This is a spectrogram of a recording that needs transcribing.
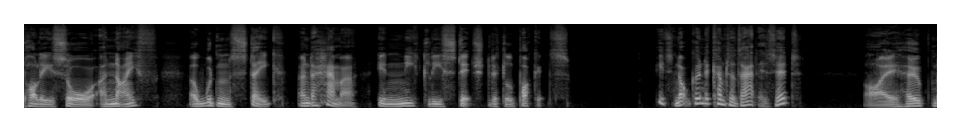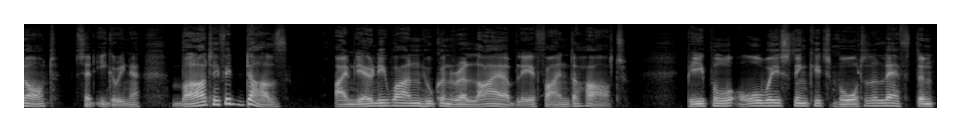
Polly saw a knife, a wooden stake, and a hammer in neatly stitched little pockets. It's not going to come to that, is it? I hope not, said Igorina. But if it does, I'm the only one who can reliably find the heart. People always think it's more to the left than.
